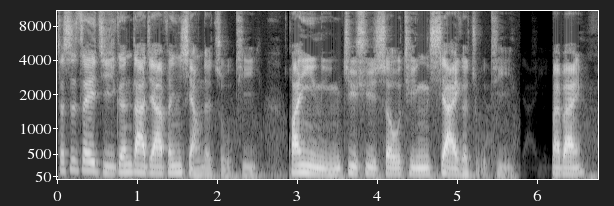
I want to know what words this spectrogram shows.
这是这一集跟大家分享的主题，欢迎您继续收听下一个主题，拜拜。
